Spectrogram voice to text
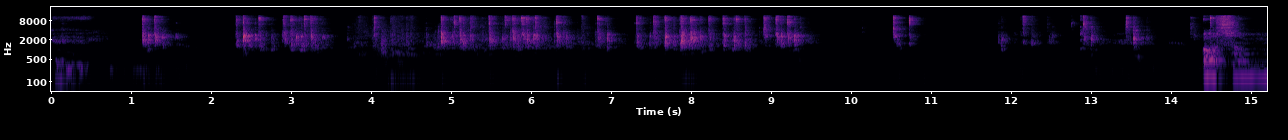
Okay. Awesome.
